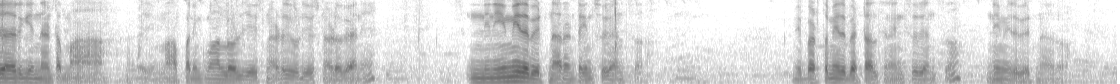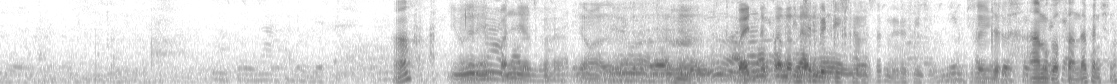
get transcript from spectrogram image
జరిగిందంట మా మా పనికి మా వాళ్ళు చేసినాడు ఎవడు చేసినాడు కానీ నీ- నీ మీద పెట్టినారంట ఇన్సూరెన్స్ మీ భర్త మీద పెట్టాల్సిన ఇన్సూరెన్స్ నీ మీద పెట్టినారు. పెన్షన్ పెట్టించినాం సార్. పెన్షన్ ఆమెకు వస్తుందా పెన్షన్?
